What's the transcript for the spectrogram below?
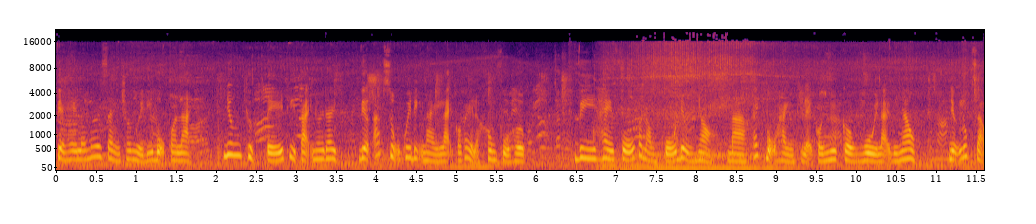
vỉa hè là nơi dành cho người đi bộ qua lại. Nhưng thực tế thì tại nơi đây, việc áp dụng quy định này lại có vẻ là không phù hợp. Vì hè phố và lòng phố đều nhỏ mà khách bộ hành thì lại có nhu cầu ngồi lại với nhau. Những lúc dạo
